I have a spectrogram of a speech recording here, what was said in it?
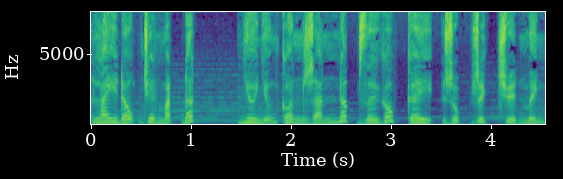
lay động trên mặt đất như những con rắn nấp dưới gốc cây rục rịch chuyển mình.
